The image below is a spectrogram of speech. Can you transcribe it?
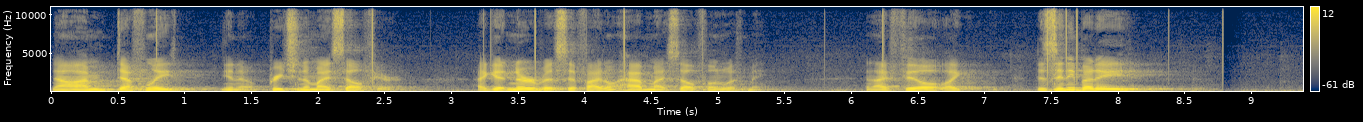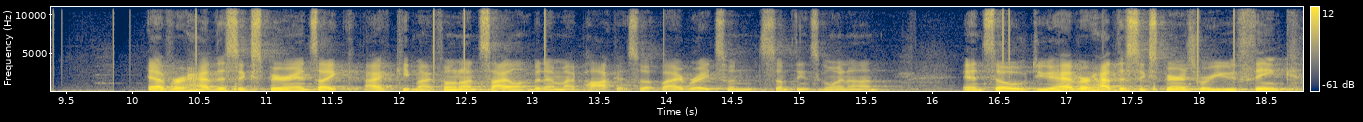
Now, I'm definitely, you know, preaching to myself here. I get nervous if I don't have my cell phone with me. And I feel like, does anybody ever have this experience? Like, I keep my phone on silent, but in my pocket so it vibrates when something's going on. And so, do you ever have this experience where you think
